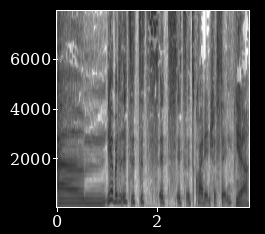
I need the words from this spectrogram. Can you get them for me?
Um, yeah, but it's it's it's it's it's, it's quite interesting. Yeah.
